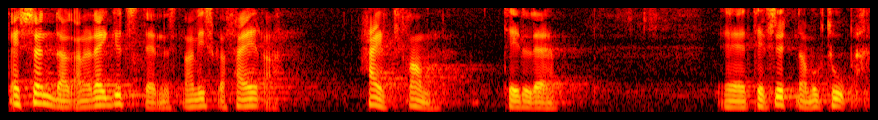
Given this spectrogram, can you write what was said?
de søndagene og de gudstjenestene vi skal feire helt fram til, eh, til slutten av oktober.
